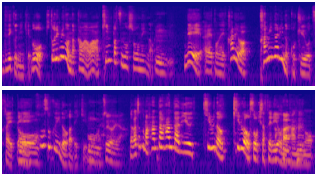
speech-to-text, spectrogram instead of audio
出てくるねんけど一人目の仲間は金髪の少年なの。よ、うん。で、えっとね、彼は雷の呼吸を使えて高速移動ができる。強いや。だからちょっとまあ、ハンターハンターでいうキルを、キルを想起させるような感じの、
